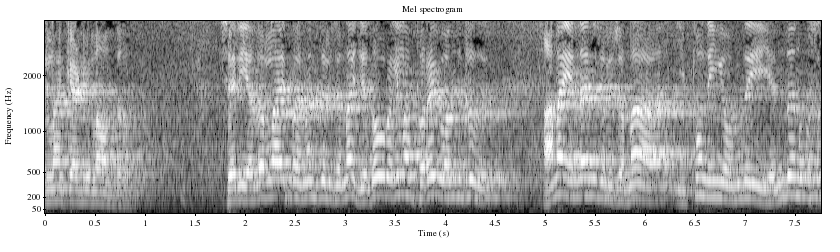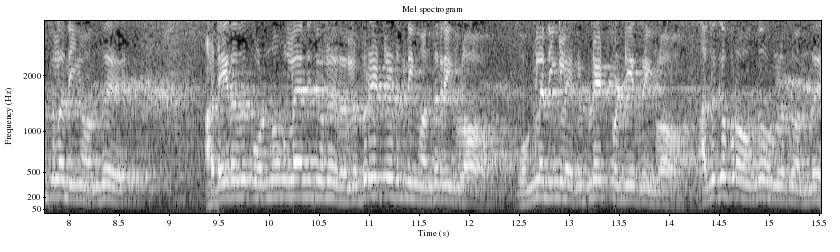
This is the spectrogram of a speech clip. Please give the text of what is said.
எல்லாம் கேள்வியெல்லாம் வந்துடும் சரி அதெல்லாம் இப்போ என்னன்னு சொல்லி சொன்னால் ஏதோ ஒரு பிறவி வந்துட்டுது. ஆனால் என்னன்னு சொல்லி சொன்னால் இப்போ நீங்கள் வந்து எந்த நிமிஷத்தில் நீங்கள் வந்து அடையிறதுக்கு ஒண்ணும் இல்லைன்னு சொல்லி லிபரேட்டடுக்கு நீங்க வந்துடுறீங்களோ உங்களை நீங்களே ரிப்ளேட் பண்ணிடுறீங்களோ அதுக்கப்புறம் வந்து உங்களுக்கு வந்து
